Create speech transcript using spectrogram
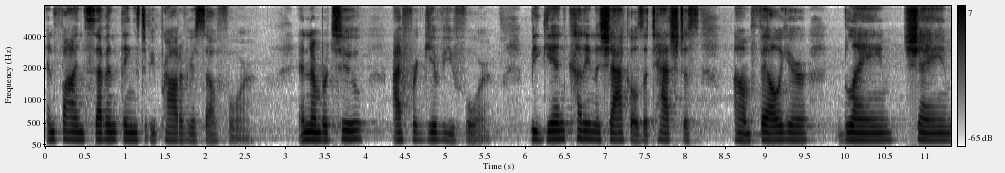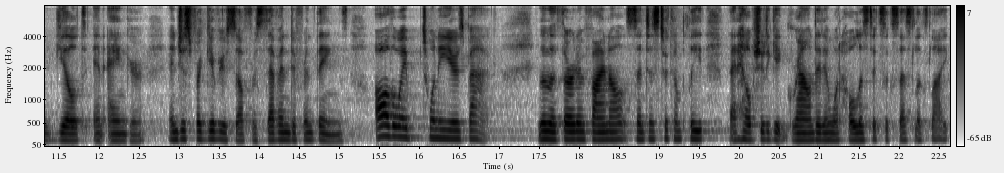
and find seven things to be proud of yourself for. And number two, I forgive you for. Begin cutting the shackles attached to um, failure, blame, shame, guilt, and anger and just forgive yourself for seven different things, all the way 20 years back. And then the third and final sentence to complete that helps you to get grounded in what holistic success looks like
